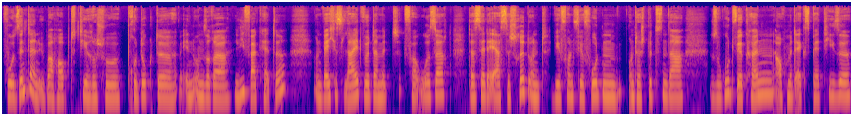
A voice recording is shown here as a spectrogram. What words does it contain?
wo sind denn überhaupt tierische Produkte in unserer Lieferkette und welches Leid wird damit verursacht. Das ist ja der erste Schritt und wir von Vier Pfoten unterstützen da so gut wir können, auch mit Expertise,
